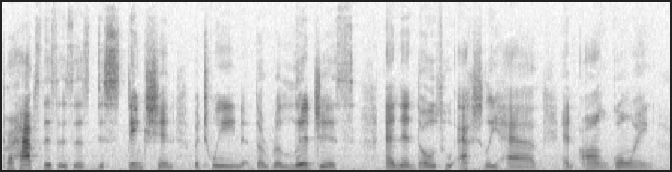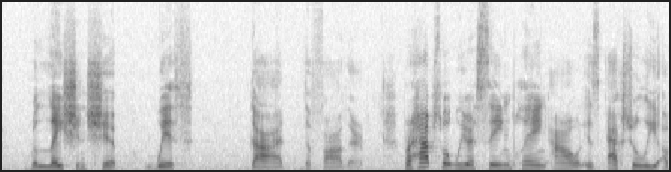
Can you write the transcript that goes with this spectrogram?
Perhaps this is a distinction between the religious and then those who actually have an ongoing relationship with God the Father. Perhaps what we are seeing playing out is actually a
